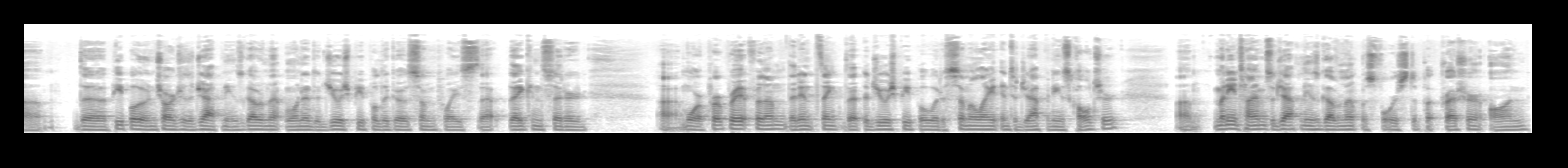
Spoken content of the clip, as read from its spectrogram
Um, the people in charge of the Japanese government wanted the Jewish people to go someplace that they considered uh, more appropriate for them. They didn't think that the Jewish people would assimilate into Japanese culture. Um, many times, the Japanese government was forced to put pressure on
